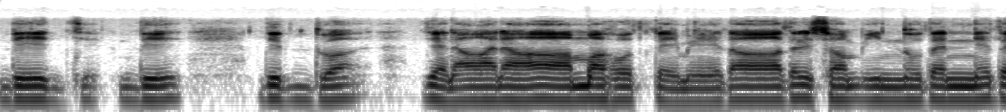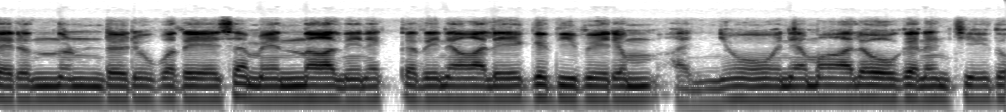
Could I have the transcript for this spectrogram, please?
ദി ദിദ്വ ജനാനാമഹത്യമേതാദൃശം ഇന്നു തന്നെ തരുന്നുണ്ടൊരു ഉപദേശം. എന്നാൽ നിനക്കതിനാലേ ഗതി വരും. അന്യോന്യമാലോകനം ചെയ്തു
